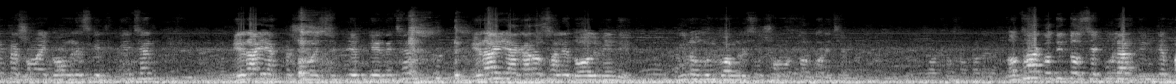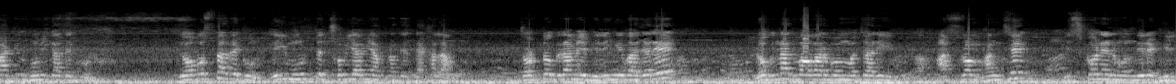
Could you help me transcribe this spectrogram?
একটা সময় কংগ্রেসকে জিতিয়েছেন। এরাই একটা সময় সিপিএম কে এনেছেন এরাই এগারো সালে দল বেঁধে তৃণমূল কংগ্রেসকে সমর্থন করেছেন। তথাকথিত সেকুলার তিনটে পার্টির ভূমিকা দেখুন। যে অবস্থা দেখুন? এই মুহূর্তের ছবি আমি আপনাদের দেখালাম। চট্টগ্রামে ভিরিঙ্গি বাজারে লোকনাথ বাবার ব্রহ্মচারী আশ্রম ভাঙছে ইস্কনের মন্দিরে ঢিল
